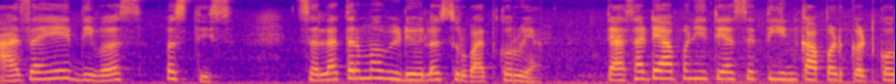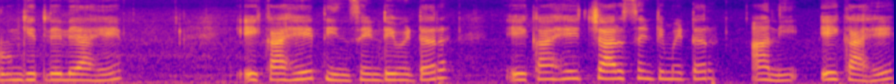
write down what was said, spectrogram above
आज आहे दिवस पस्तीस. चला तर मग व्हिडिओला सुरुवात करूया. त्यासाठी आपण इथे असे तीन कापड कट करून घेतलेले आहे. एक आहे तीन सेंटीमीटर एक आहे चार सेंटीमीटर आणि एक आहे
